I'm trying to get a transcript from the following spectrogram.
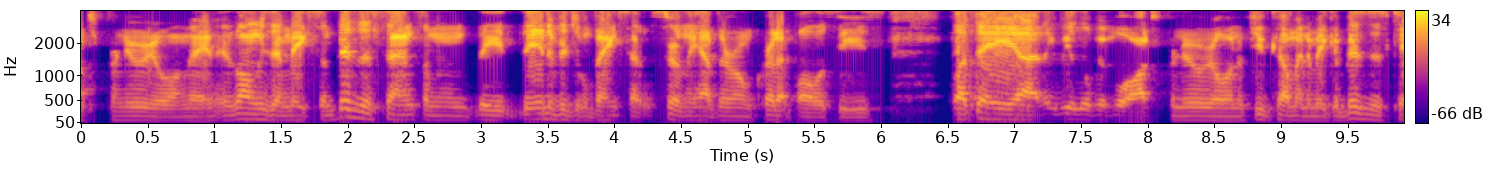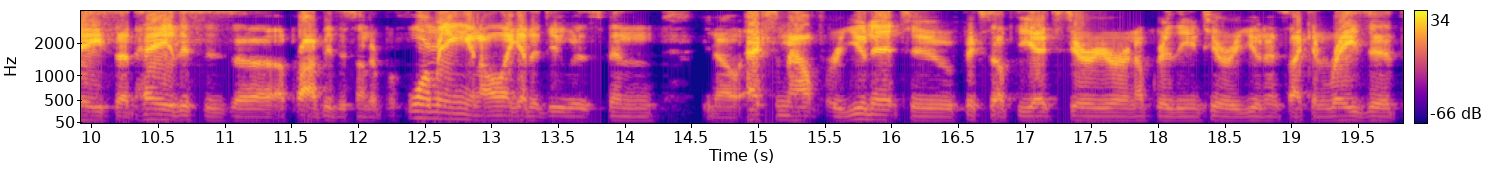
entrepreneurial. And they, as long as it makes some business sense, I mean, the, the individual banks have, certainly have their own credit policies, but they, uh, they can be a little bit more entrepreneurial. And if you come in and make a business case that, hey, this is a, a property that's underperforming and all I got to do is spend, you know, X amount per unit to fix up the exterior and upgrade the interior units, I can raise it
